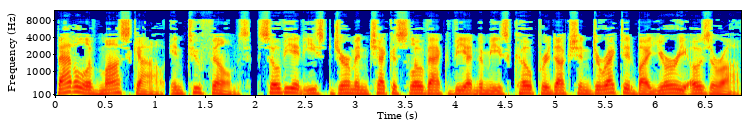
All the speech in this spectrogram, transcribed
Battle of Moscow in two films, Soviet East German Czechoslovak Vietnamese co-production directed by Yuri Ozerov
